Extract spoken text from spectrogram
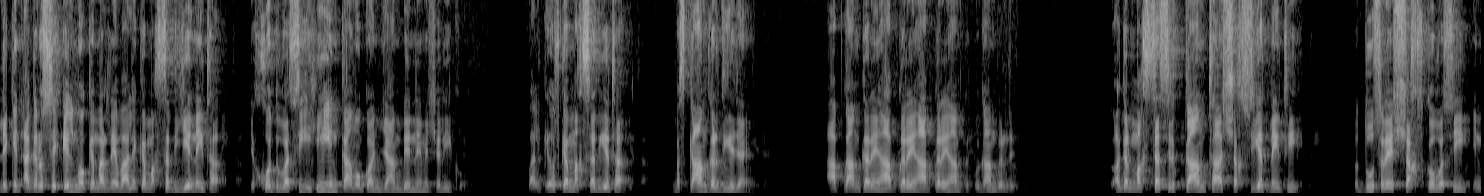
लेकिन अगर उससे इल्म हो के मरने वाले का मकसद ये नहीं था कि खुद वसी ही इन कामों को अंजाम देने में शरीक हो, बल्कि उसका मकसद ये था, बस काम कर दिए जाएँ। आप काम करें, आप करें आप करें, आप कोई काम कर दे। तो अगर मकसद सिर्फ़ काम था, शख्सियत नहीं थी तो दूसरे शख्स को वसी इन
